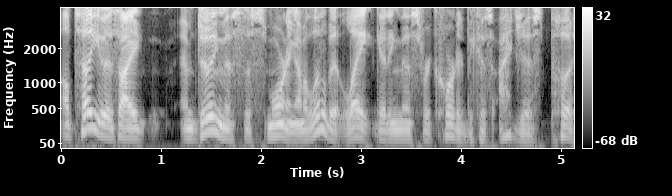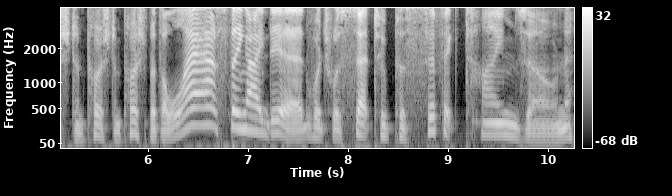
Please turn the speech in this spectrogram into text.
I'll tell you as I am doing this this morning, I'm a little bit late getting this recorded because I just pushed and pushed and pushed. But the last thing I did, which was set to Pacific time zone,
